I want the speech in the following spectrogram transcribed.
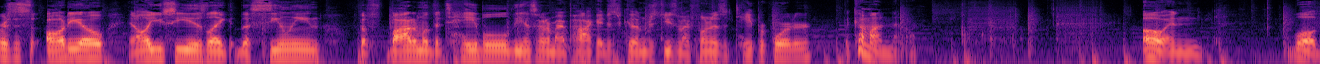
just audio and all you see is like the ceiling, the bottom of the table, the inside of my pocket, just because I'm just using my phone as a tape recorder. But come on now. Oh, and well,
